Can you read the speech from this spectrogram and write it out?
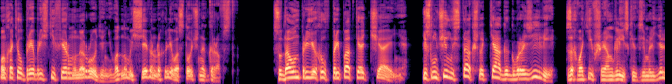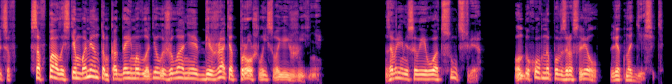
Он хотел приобрести ферму на родине, в одном из северных или восточных графств. Сюда он приехал в припадке отчаяния, и случилось так, что тяга к Бразилии, захватившая английских земледельцев, совпала с тем моментом, когда им овладело желание бежать от прошлой своей жизни. За время своего отсутствия он духовно повзрослел лет на десять.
